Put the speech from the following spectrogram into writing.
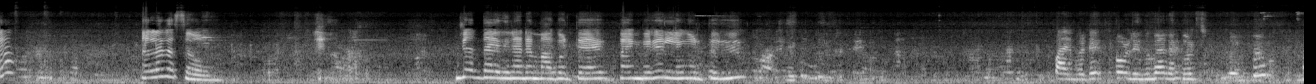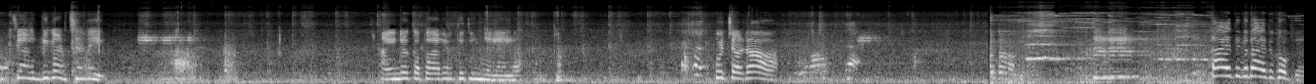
ഏ? നല്ല രസവും എന്താ ഇതിനാണ് അമ്മ കൊടുത്തേ? പൈമ്പരി എല്ലാം കൊടുത്തത്? ചെറുത് കടിച്ചതേ അതിന്റെ ഒക്കെ പാലെടുത്ത് തിന്നലല്ല. കുച്ചടാ താഴത്തേക്ക് താഴത്തേക്ക് നോക്ക്.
